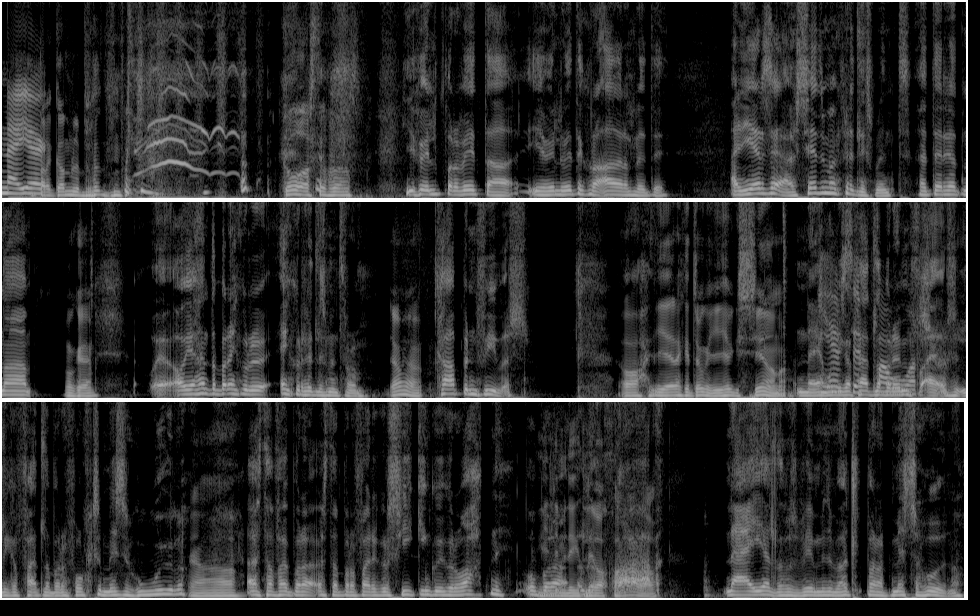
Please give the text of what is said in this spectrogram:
Nei, ég, Bara gömlu blöðum Góðastu frá hans. Ég vil bara vita, ég vil vita eitthvað aðra hluti. En ég er að segja, setjum upp hryllingsmynd. Þetta er hérna Ok, og ég henda bara einhverju, einhverju hryllismynd fram? Já, já. Cabin Fever Ó, Ég er ekki að djóka, ég hef ekki séð hana. Nei, hún líka bara um eh, líka fella bara um fólk sem missir húðuna það fær bara, bara fær einhver sýkingu í einhver vatni og ég bara, myndi ekki lifa það af. Nei, ég held að við myndum öll bara missa húðuna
